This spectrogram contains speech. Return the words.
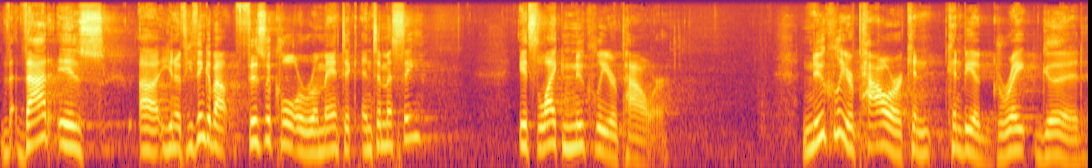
that is, uh, you know, if you think about physical or romantic intimacy, it's like nuclear power. Nuclear power can, can be a great good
